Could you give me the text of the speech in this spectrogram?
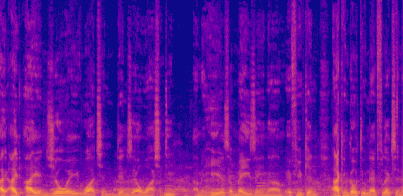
I, I, I enjoy watching Denzel Washington. I mean, he is amazing. Um, if you can, I can go through Netflix and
